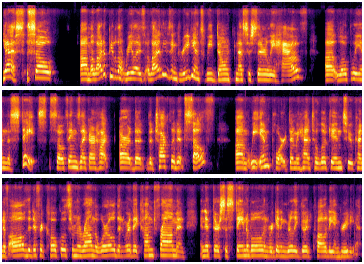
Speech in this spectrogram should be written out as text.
Yes. So, um, a lot of people don't realize a lot of these ingredients we don't necessarily have uh, locally in the states. So things like our hot, our the the chocolate itself, um, we import, and we had to look into kind of all the different cocos from around the world and where they come from, and and if they're sustainable, and we're getting really good quality ingredients.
